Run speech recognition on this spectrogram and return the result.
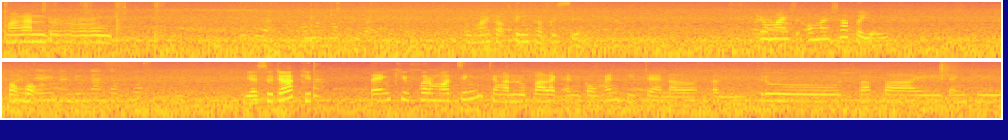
mangan ru- Rumahnya kok pink bagus ya. Rumah, rumah siapa ya? Kok kok ya sudah kita thank you for watching jangan lupa like and comment di channel Kentrut bye bye thank you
